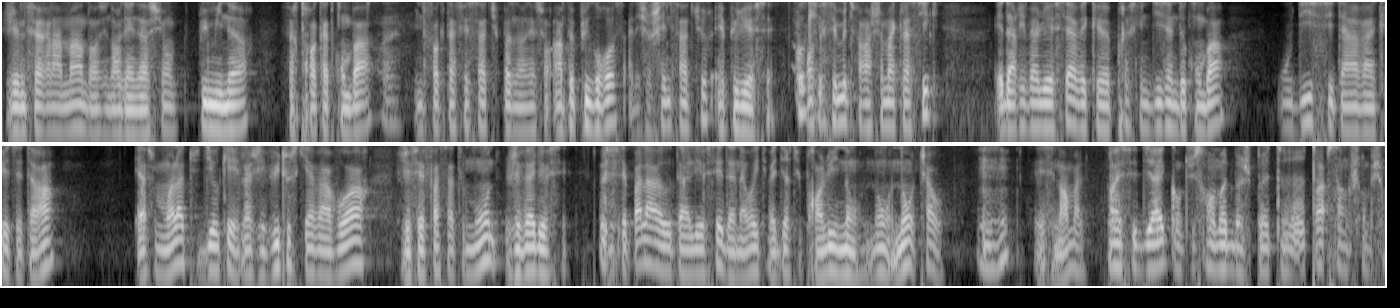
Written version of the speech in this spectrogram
Je vais me faire la main dans une organisation plus mineure, faire 3-4 combats. Une fois que tu as fait ça, tu passes dans une organisation un peu plus grosse, aller chercher une ceinture et puis l'UFC. Je pense que c'est mieux de faire un chemin classique et d'arriver à l'UFC avec euh, presque une dizaine de combats, ou 10 si tu es invaincu, etc. Et à ce moment-là, tu te dis, ok, là j'ai vu tout ce qu'il y avait à voir, j'ai fait face à tout le monde, je vais à l'UFC. C'est pas là où tu es à l'UFC, Dana White va dire, tu prends lui, non, non, non, ciao. Mhm. Et c'est normal. Ouais, c'est direct quand tu seras en mode bah, je peux être euh, top 5 champion.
